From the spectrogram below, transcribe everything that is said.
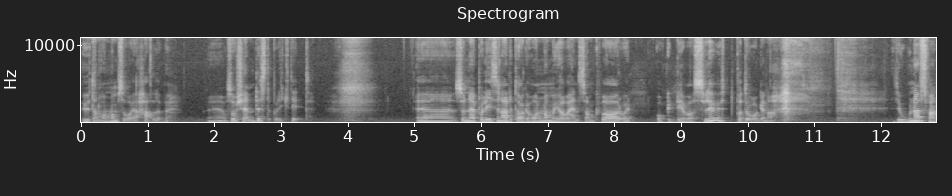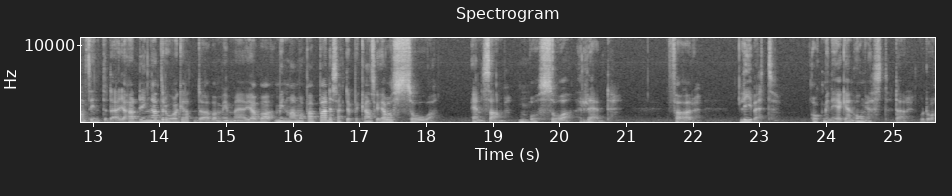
utan honom så var jag halv. Eh, Och så kändes det på riktigt. Eh, Så när polisen hade tagit honom och jag var ensam kvar och, och det var slut på drogerna. Jonas fanns inte där, jag hade inga droger att döva mig med. Var, min mamma och pappa hade sagt upp bekantskap. Jag var så ensam Mm. och så rädd för livet och min egen ångest där och då.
